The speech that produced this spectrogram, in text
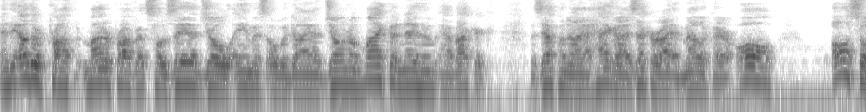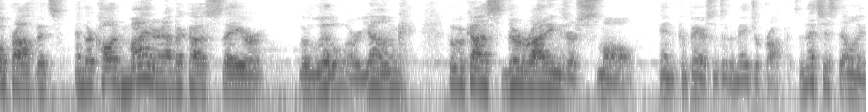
And the other prophet, minor prophets, Hosea, Joel, Amos, Obadiah, Jonah, Micah, Nahum, Habakkuk, Zephaniah, Haggai, Zechariah, and Malachi are all also prophets, and they're called minor not because they are little or young, but because their writings are small in comparison to the major prophets. And that's just the only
